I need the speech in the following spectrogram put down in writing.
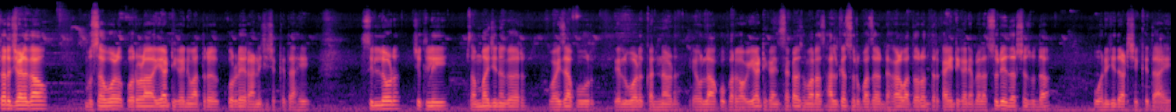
तर जळगाव भुसावळ परोळा या ठिकाणी मात्र कोरडे राहण्याची शक्यता आहे. सिल्लोड चिखली संभाजीनगर वैजापूर तेलवड कन्नड येवला कोपरगाव या ठिकाणी सकाळ सुमारास हलक्या स्वरूपाचं ढगाळ वातावरण तर काही ठिकाणी आपल्याला सूर्यदर्शनसुद्धा होण्याची दाट शक्यता आहे.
